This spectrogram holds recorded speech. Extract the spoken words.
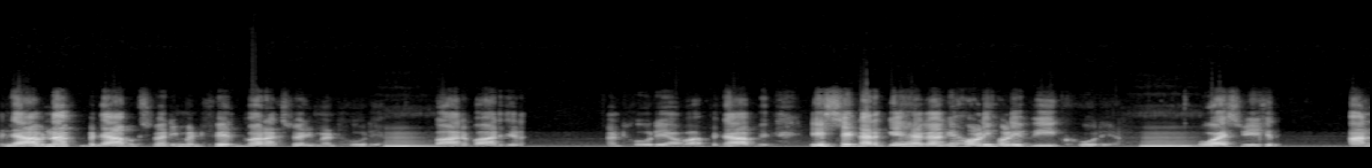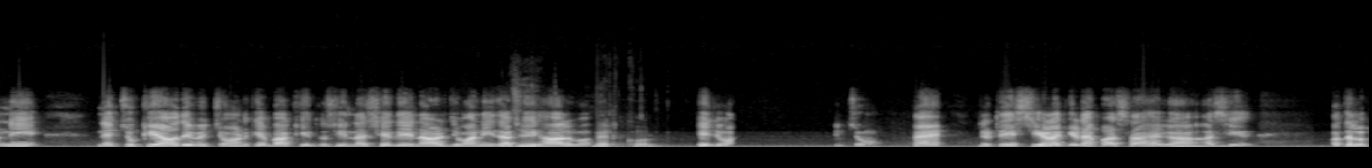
ਪੰਜਾਬ ਨਾ ਪੰਜਾਬ ਐਕਸਪੈਰੀਮੈਂਟ ਫਿਰ ਦੁਬਾਰਾ ਐਕਸਪੈਰੀਮੈਂਟ ਹੋ ਰਿਹਾ। ਬਾਰ-ਬਾਰ ਜਿਹੜਾ experiment ਹੋ ਰਿਹਾ ਵਾ। ਪੰਜਾਬ ਇਸੇ ਕਰਕੇ ਹੈਗਾ ਕਿ ਹੌਲੀ-ਹੌਲੀ ਵੀਕ ਹੋ ਰਿਹਾ। ਵੀ ਕਿਸਾਨੀ ਨੇ ਚੁੱਕਿਆ ਉਹਦੇ ਵਿੱਚੋਂ ਆਣ ਕੇ। ਬਾਕੀ ਤੁਸੀਂ ਨਸ਼ੇ ਦੇ ਨਾਲ ਜਵਾਨੀ ਦਾ ਕੀ ਹਾਲ ਵਾ? ਬਿਲਕੁਲ। ਕਿ ਜਵਾਨੀ ਵਿੱਚੋਂ ਹੈ? ਲਿਟਰੇਸੀ ਵਾਲਾ ਕਿਹੜਾ ਪਾਸਾ ਹੈਗਾ। ਅਸੀਂ ਮਤਲਬ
